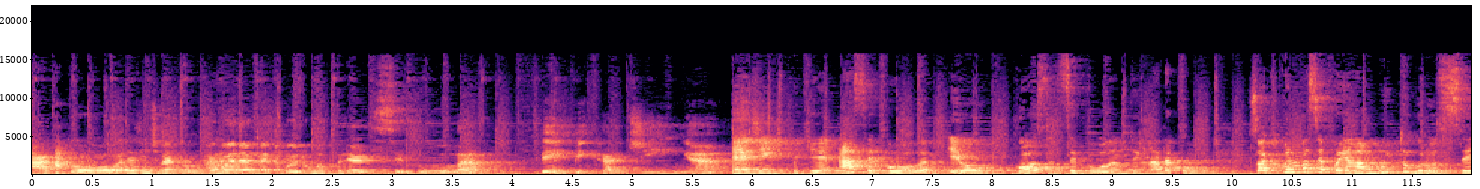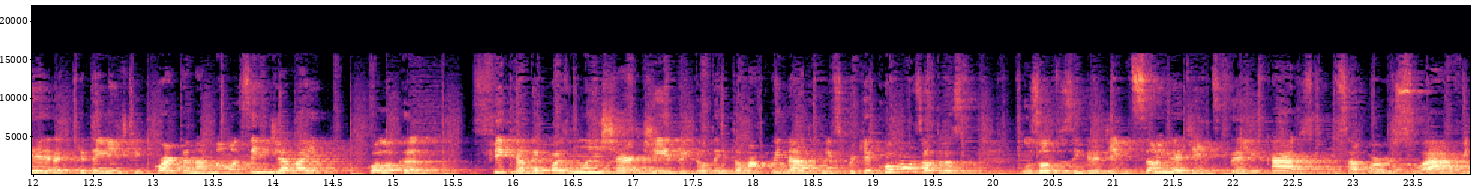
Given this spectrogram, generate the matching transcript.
Agora a gente vai colocar... Agora vai pôr uma colher de cebola, bem picadinha. É, gente, porque a cebola, eu gosto de cebola, não tenho nada contra. Só que quando você põe ela muito grosseira, que tem gente que corta na mão assim e já vai colocando, fica depois um lanche ardido, então tem que tomar cuidado com isso, porque como os outros, os outros ingredientes são ingredientes delicados, com sabor suave,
